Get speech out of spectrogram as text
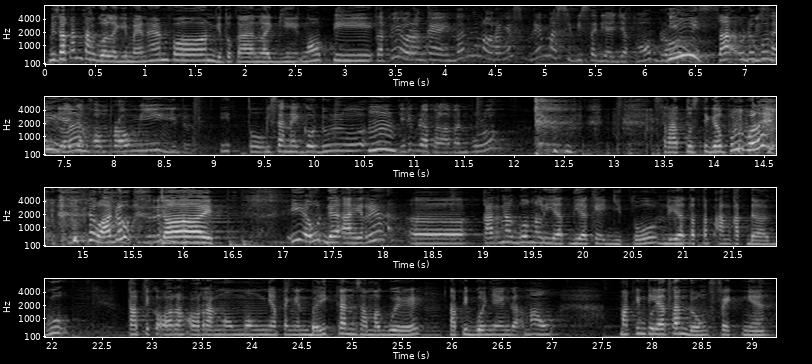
Misalkan entah gue lagi main handphone gitu kan, lagi ngopi, Tapi orang kayak Intan kan orangnya sebenarnya masih bisa diajak ngobrol. bisa, udah gue bisa diajak bilang kompromi gitu. itu. Bisa nego dulu. Hmm. Jadi berapa 80? 130 boleh? Waduh, coy. Iya udah akhirnya eh, karena gue ngelihat dia kayak gitu, dia tetap angkat dagu, tapi ke orang-orang ngomongnya pengen baikan sama gue, tapi guanya yang nggak mau, makin kelihatan dong fake-nya,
